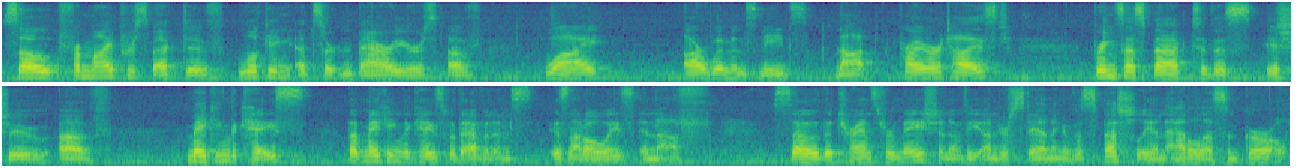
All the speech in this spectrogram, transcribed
So from my perspective, looking at certain barriers of why are women's needs not prioritized brings us back to this issue of making the case, but making the case with evidence is not always enough. So the transformation of the understanding of especially an adolescent girl,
